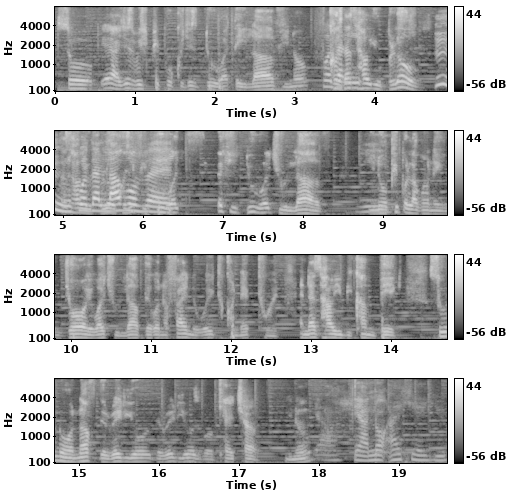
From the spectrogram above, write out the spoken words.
So yeah, I just wish people could just do what they love, you know? Because that's how you blow. Mm, That's how for you the blow, love of if you do it. what- If you do what you love, you know people are going to enjoy what you love they're going to find a way to connect to it and that's how you become big soon or enough the radio the radios will catch up you know Yeah, yeah, no, I hear you.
